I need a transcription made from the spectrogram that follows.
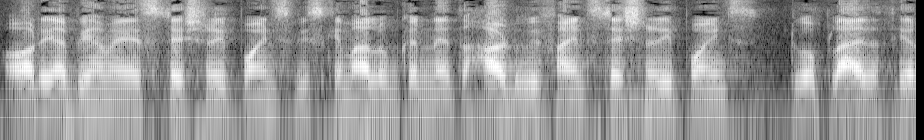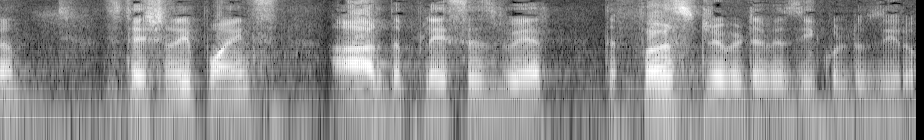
اور ابھی ہمیں اسٹیشنری پوائنٹس بھی اس کے معلوم کرنے ہیں تو how do we find stationary points to apply the theorem stationary points are the places where the first derivative is equal to zero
